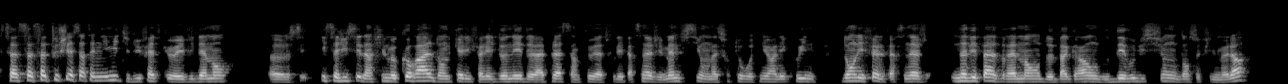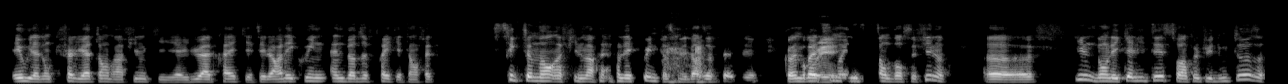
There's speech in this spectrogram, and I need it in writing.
ça, ça, ça, touchait à certaines limites du fait que, évidemment, euh, il s'agissait d'un film choral dans lequel il fallait donner de la place un peu à tous les personnages, et même si on a surtout retenu Harley Quinn, dans les faits, le personnage n'avait pas vraiment de background ou d'évolution dans ce film-là, et où il a donc fallu attendre un film qui a eu lieu après, qui était le Harley Quinn and Birds of Prey, qui était en fait strictement un film Harley Quinn, parce que les Birds of Prey étaient quand même relativement oui. dans ce film, euh, film dont les qualités sont un peu plus douteuses,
